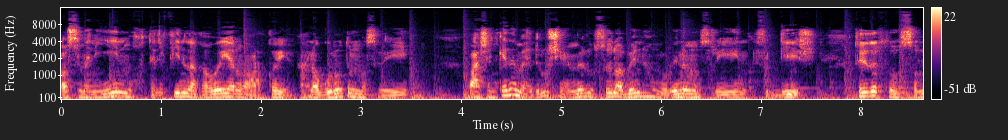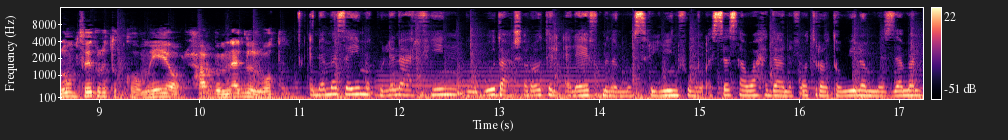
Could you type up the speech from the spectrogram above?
عثمانيين مختلفين لغويا وعرقيا عن الجنود المصريين. وعشان كده ما قدروش يعملوا صلة بينهم وبين المصريين في الجيش. تقدر توصل لهم فكرة القومية والحرب من أجل الوطن. إنما زي ما كلنا عارفين وجود عشرات الآلاف من المصريين في مؤسسة واحدة لفترة طويلة من الزمن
